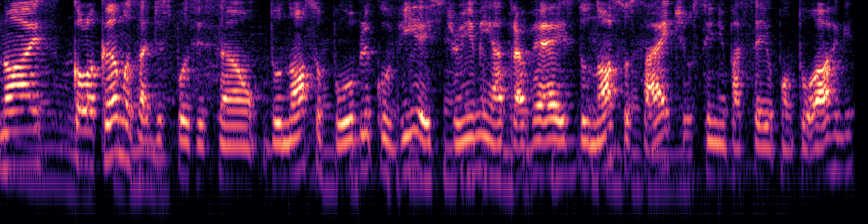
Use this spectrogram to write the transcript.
nós colocamos à disposição do nosso público via streaming através do nosso site, o cinepasseio.org,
